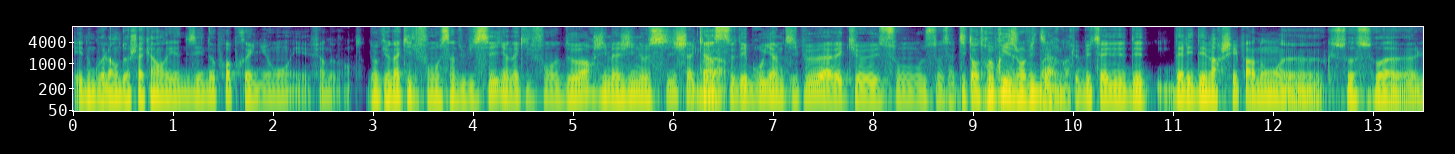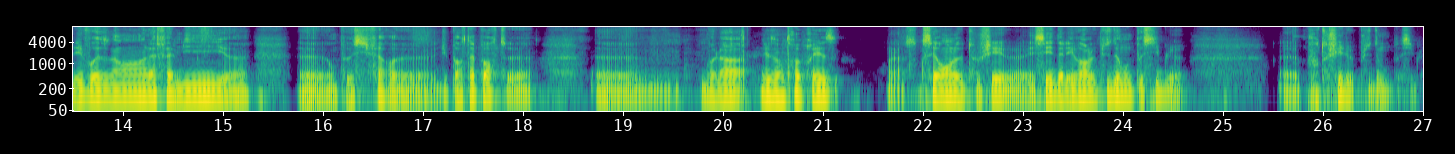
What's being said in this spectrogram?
et donc voilà on doit chacun organiser nos propres réunions et faire nos ventes. Donc il y en a qui le font au sein du lycée, il y en a qui le font en dehors, j'imagine aussi. Chacun Voilà. se débrouille un petit peu avec euh, son, son- sa petite entreprise, j'ai envie de Voilà, dire. Quoi. le but c'est d'aller dé- d'aller démarcher pardon euh, que ce soit euh, les voisins, la famille. euh, euh, on peut aussi faire euh, du porte à porte. voilà, Les entreprises. Voilà. C'est vraiment le toucher, euh, essayer d'aller voir le plus de monde possible euh, pour toucher le plus de monde possible.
